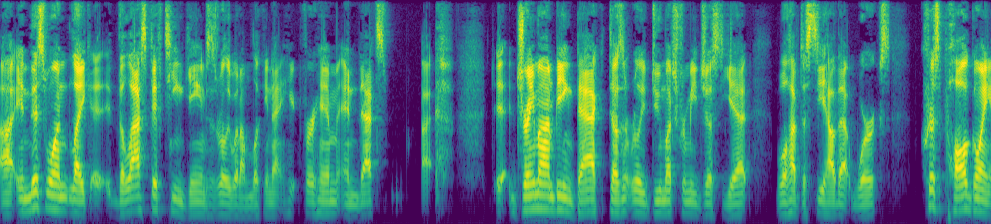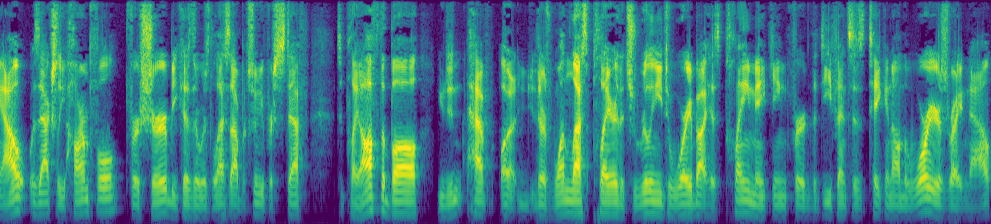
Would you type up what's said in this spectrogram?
uh, in this one, like uh, the last 15 games is really what I'm looking at for him. And that's uh, Draymond being back doesn't really do much for me just yet. We'll have to see how that works. Chris Paul going out was actually harmful for sure because there was less opportunity for Steph to play off the ball. You didn't have, uh, there's one less player that you really need to worry about his playmaking for the defenses taking on the Warriors right now.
